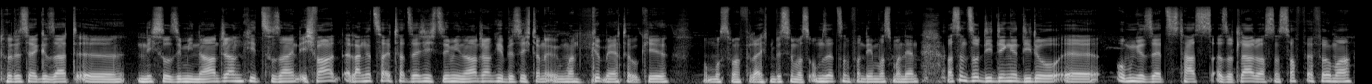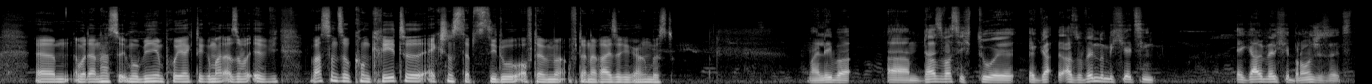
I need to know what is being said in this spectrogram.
Du hattest ja gesagt, äh, nicht so Seminar-Junkie zu sein. Ich war lange Zeit tatsächlich Seminar-Junkie, bis ich dann irgendwann gemerkt habe, okay, man muss mal vielleicht ein bisschen was umsetzen von dem, was man lernt. Was sind so die Dinge, die du äh, umgesetzt hast? Also klar, du hast eine Softwarefirma, ähm, aber dann hast du Immobilienprojekte gemacht. Also äh, was sind so konkrete Action-Steps, die du auf, deinem, auf deiner Reise gegangen bist? Mein Lieber, ähm, das, was ich tue, egal, also wenn du mich jetzt in egal welche Branche setzt,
